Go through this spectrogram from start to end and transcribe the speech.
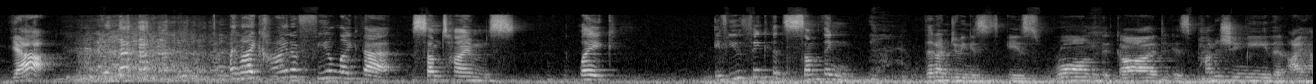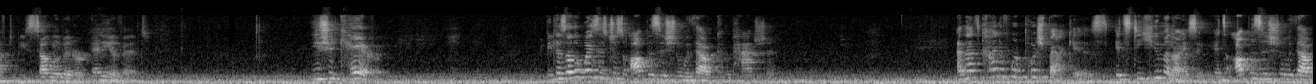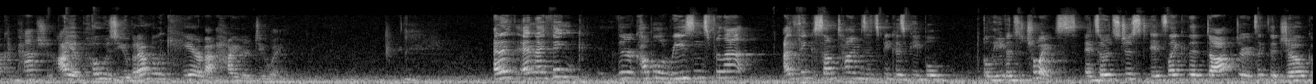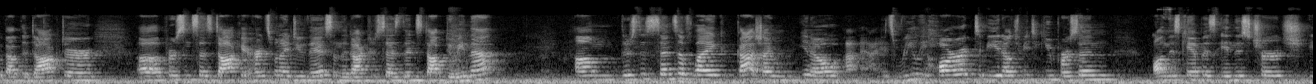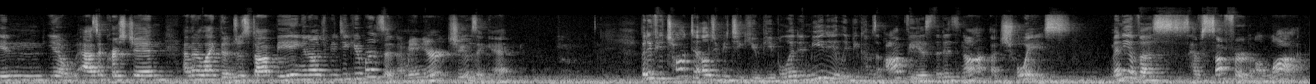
Yeah. and I kind of feel like that sometimes. Like, if you think that something that I'm doing is, is wrong, that God is punishing me, that I have to be celibate, or any of it, you should care. Because otherwise, it's just opposition without compassion. And that's kind of what pushback is it's dehumanizing, it's opposition without compassion. I oppose you, but I don't really care about how you're doing. And I, and I think there are a couple of reasons for that. I think sometimes it's because people believe it's a choice. And so it's just, it's like the doctor, it's like the joke about the doctor. Uh, a person says, Doc, it hurts when I do this, and the doctor says, then stop doing that um, there's this sense of like, gosh, I'm, you know, I, it's really hard to be an LGBTQ person on this campus, in this church, in, you know, as a Christian, and they're like, then just stop being an LGBTQ person. I mean, you're choosing it. But if you talk to LGBTQ people, it immediately becomes obvious that it's not a choice. Many of us have suffered a lot.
